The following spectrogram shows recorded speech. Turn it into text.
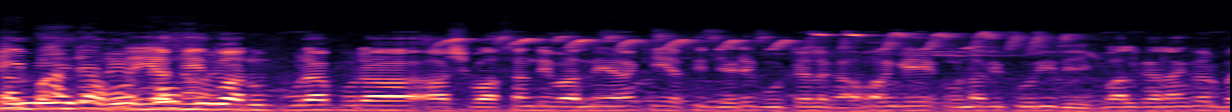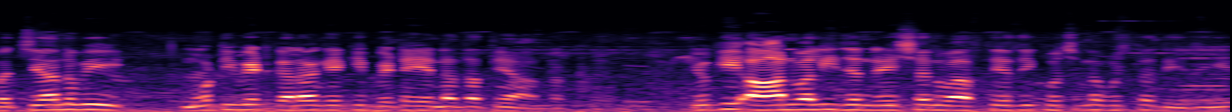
ਕਮੀ ਹੈ ਜਾਂ ਹੋਰ ਨਹੀਂ ਅਸੀਂ ਤੁਹਾਨੂੰ ਪੂਰਾ ਪੂਰਾ ਆਸ਼ਵਾਸਨ ਦਿਵਾਉਂਦੇ ਹਾਂ ਕਿ ਅਸੀਂ ਜਿਹੜੇ ਬੂਟੇ ਲਗਾਵਾਂਗੇ ਉਹਨਾਂ ਦੀ ਪੂਰੀ ਦੇਖਭਾਲ ਕਰਾਂਗੇ ਔਰ ਬੱਚਿਆਂ ਨੂੰ ਵੀ ਮੋਟੀਵੇਟ ਕਰਾਂਗੇ ਕਿ ਬੇਟੇ ਇਹਨਾਂ ਦਾ ਧਿਆਨ ਰੱਖੋ। ਕਿਉਂਕਿ ਆਉਣ ਵਾਲੀ ਜਨਰੇਸ਼ਨ ਵਾਸਤੇ ਅਸੀਂ ਕੁਝ ਨਾ ਕੁਝ ਤਾਂ ਦੇ ਦਈਏ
